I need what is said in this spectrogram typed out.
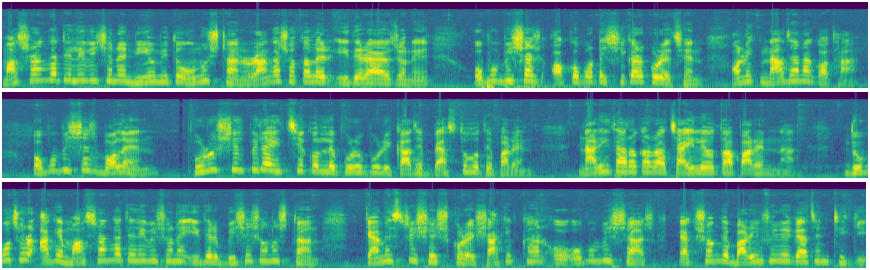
মাছরাঙ্গা টেলিভিশনের নিয়মিত অনুষ্ঠান রাঙ্গা সকালের ঈদের আয়োজনে অপু বিশ্বাস অকপটে স্বীকার করেছেন অনেক না জানা কথা। অপু বিশ্বাস বলেন, পুরুষ শিল্পীরা ইচ্ছে করলে পুরোপুরি কাজে ব্যস্ত হতে পারেন। নারী তারকারা চাইলেও তা পারেন না। দুবছর আগে মাছরাঙ্গা টেলিভিশনে ঈদের বিশেষ অনুষ্ঠান কেমিস্ট্রি শেষ করে শাকিব খান ও অপু বিশ্বাস একসঙ্গে বাড়ি ফিরে গেছেন ঠিকই,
